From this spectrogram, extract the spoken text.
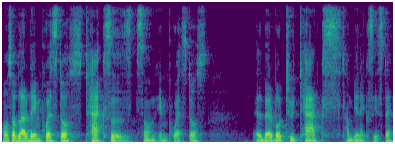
Vamos a hablar de impuestos. Taxes son impuestos. El verbo to tax también existe.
